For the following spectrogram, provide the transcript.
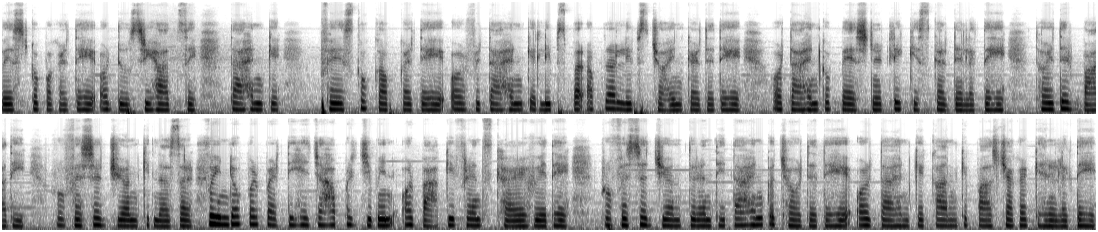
वेस्ट को पकड़ते हैं और दूसरी हाथ से ताहन के फेस को कप करते हैं और फिर ताहन के लिप्स पर अपना लिप्स ज्वाइन कर देते हैं और ताहन को पैशनेटली किस करने लगते हैं। थोड़ी देर बाद ही प्रोफेसर जॉन की नज़र विंडो पर पड़ती है जहाँ पर जिमिन और बाकी फ्रेंड्स खड़े हुए थे। प्रोफेसर जॉन तुरंत ही ताहन को छोड़ देते हैं और ताहन के कान के पास जाकर कहने लगते हैं,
